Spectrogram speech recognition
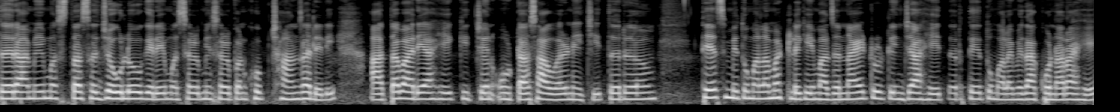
तर आम्ही मस्त असं जेवलो वगैरे. मसळ मिसळ पण खूप छान झालेली. आता बारी आहे किचन ओटा सावरण्याची. तर तेच मी तुम्हाला म्हटलं की माझं नाईट रुटीन जे आहे तर ते तुम्हाला मी दाखवणार आहे.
